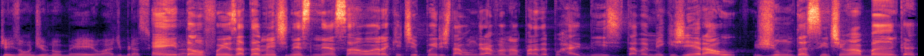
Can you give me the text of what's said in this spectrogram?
Jason Dill no meio, lá de braço É, então, foi exatamente nesse, nessa hora que, tipo, eles estavam gravando uma parada pro Hypebeast, tava meio que geral junto, assim, tinha uma banca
